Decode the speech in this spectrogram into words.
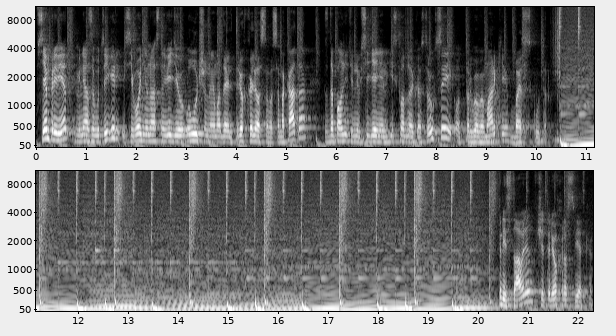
Всем привет, меня зовут Игорь, и сегодня у нас на видео улучшенная модель трехколесного самоката с дополнительным сиденьем и складной конструкцией от торговой марки Best Scooter. Представлен в четырех расцветках,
